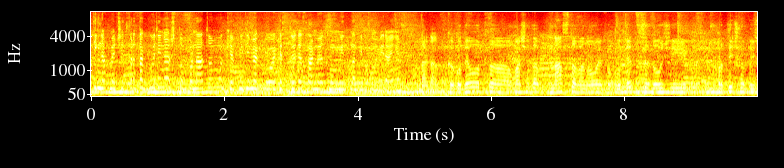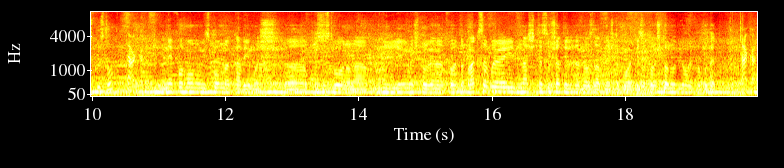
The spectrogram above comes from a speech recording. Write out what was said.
стигнавме четврта година, што понатаму ќе видиме кога ќе стоите самиот момент на дипломирање. Така, како дел од вашата настава на овој факултет се должи практичното искуство? Така. Неформално ми спомна каде имаш присуствувано на и имаш проведена твојата пракса, па и нашите слушатели да знаат нешто повеќе за тоа што нуди овој факултет. Така.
